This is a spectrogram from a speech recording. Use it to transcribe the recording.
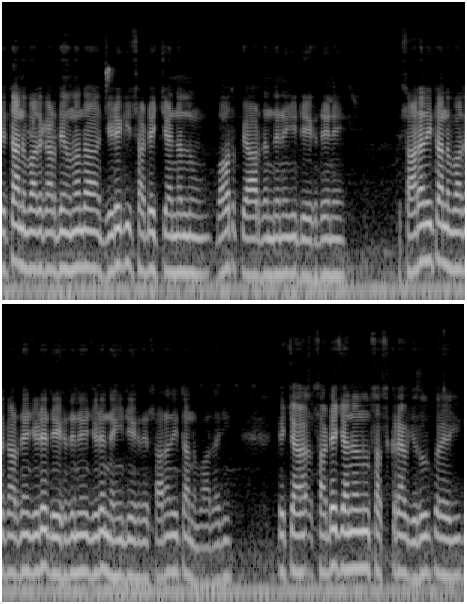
ਤੇ ਧੰਨਵਾਦ ਕਰਦੇ ਉਹਨਾਂ ਦਾ, ਜਿਹੜੇ ਕਿ ਸਾਡੇ ਚੈਨਲ ਨੂੰ ਬਹੁਤ ਪਿਆਰ ਦਿੰਦੇ ਨੇ ਜੀ, ਦੇਖਦੇ ਨੇ। ਤੇ ਸਾਰਿਆਂ ਦੀ ਧੰਨਵਾਦ ਕਰਦੇ ਹਾਂ, ਜਿਹੜੇ ਦੇਖਦੇ ਨੇ, ਜਿਹੜੇ ਨਹੀਂ ਦੇਖਦੇ, ਸਾਰਿਆਂ ਦੀ ਧੰਨਵਾਦ ਹੈ ਜੀ। ਤੇ ਚਾ- ਸਾਡੇ ਚੈਨਲ ਨੂੰ ਸਬਸਕ੍ਰਾਈਬ ਜ਼ਰੂਰ ਕਰਿਓ ਜੀ।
